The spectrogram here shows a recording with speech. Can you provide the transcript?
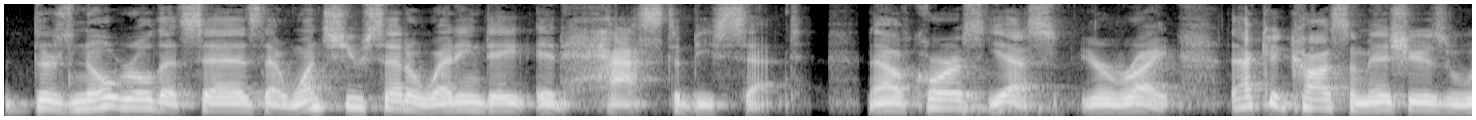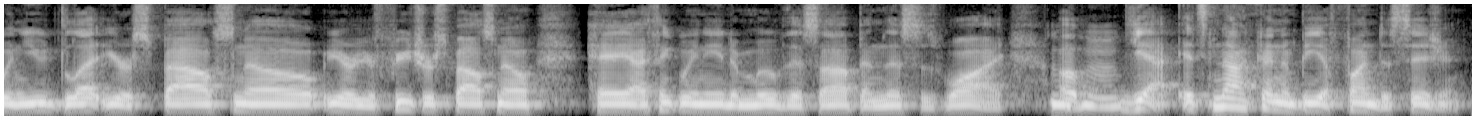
there's no rule that says that once you set a wedding date, it has to be set. Now, of course, yes, you're right. That could cause some issues when you let your spouse know, your your future spouse know, hey, I think we need to move this up, and this is why. Oh, mm-hmm. Oh, yeah, it's not going to be a fun decision.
